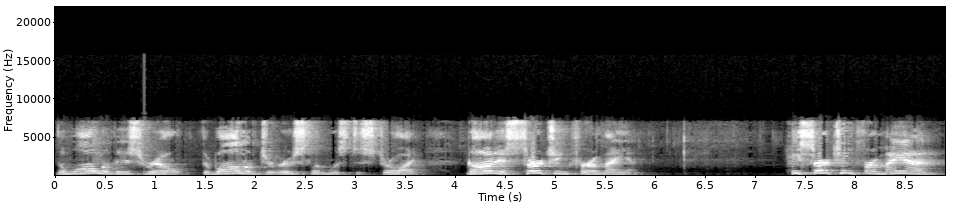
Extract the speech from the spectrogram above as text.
The wall of Israel, the wall of Jerusalem was destroyed. God is searching for a man. He's searching for a man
